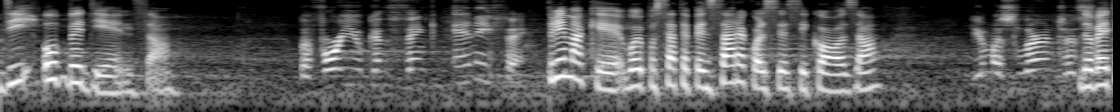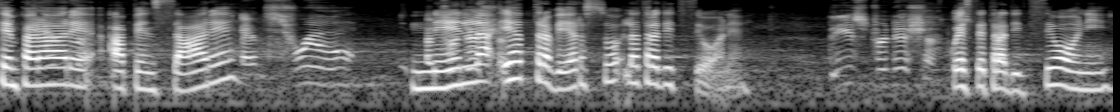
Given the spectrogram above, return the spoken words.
di obbedienza. Prima che voi possiate pensare a qualsiasi cosa, dovete imparare a pensare nella e attraverso la tradizione. Queste tradizioni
